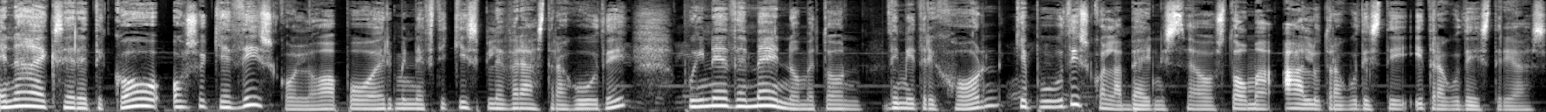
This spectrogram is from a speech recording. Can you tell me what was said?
ένα εξαιρετικό όσο και δύσκολο από ερμηνευτικής πλευράς τραγούδι που είναι δεμένο με τον Δημήτρη Χόρν και που δύσκολα μπαίνει στο στόμα άλλου τραγουδιστή ή τραγουδίστριας.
